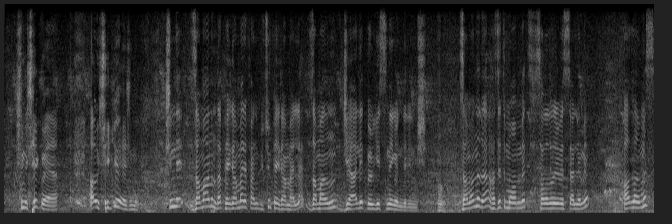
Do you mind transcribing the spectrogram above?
şunu çekme ya. Abi çekiyor ya şimdi. Şimdi zamanında Peygamber Efendi bütün peygamberler zamanının cehalet bölgesine gönderilmiş. Zamanında da Hz. Muhammed sallallahu aleyhi ve sellemi Allah'ımız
